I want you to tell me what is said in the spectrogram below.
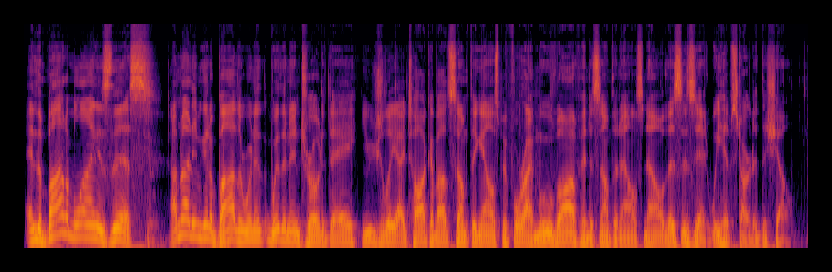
And the bottom line is this I'm not even going to bother with an intro today. Usually I talk about something else before I move off into something else. No, this is it. We have started the show.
